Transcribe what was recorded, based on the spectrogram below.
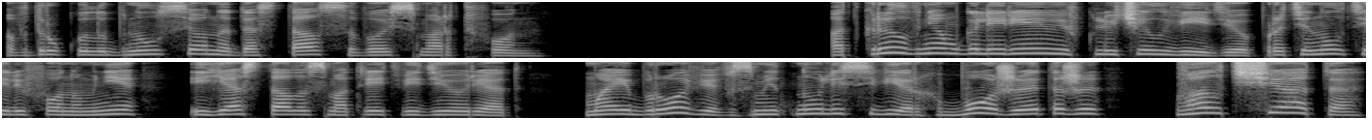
Вдруг улыбнулся он и достал свой смартфон. Открыл в нем галерею и включил видео, протянул телефон мне, и я стала смотреть видеоряд. Мои брови взметнулись вверх. Боже, это же волчата!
